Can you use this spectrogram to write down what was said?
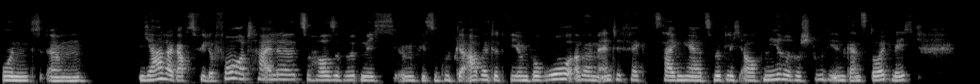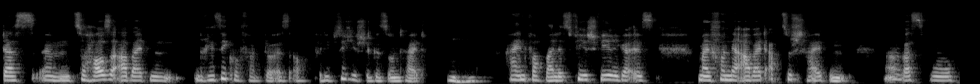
Und ähm, ja, da gab es viele Vorurteile. Zu Hause wird nicht irgendwie so gut gearbeitet wie im Büro, aber im Endeffekt zeigen ja jetzt wirklich auch mehrere Studien ganz deutlich, dass ähm, zu Hause arbeiten ein Risikofaktor ist, auch für die psychische Gesundheit. Mhm. Einfach weil es viel schwieriger ist, mal von der Arbeit abzuschalten. Ne, was, wo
